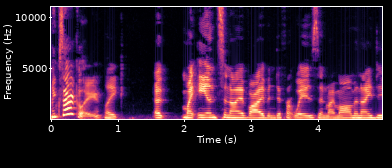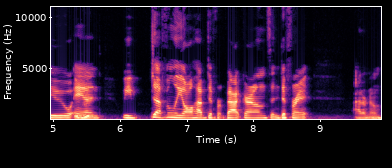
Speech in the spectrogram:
exactly. Like, uh, my aunts and I vibe in different ways than my mom and I do, Mhm. and we definitely all have different backgrounds and different, I don't know,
